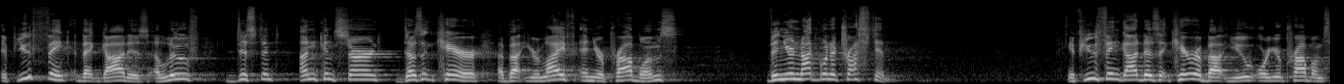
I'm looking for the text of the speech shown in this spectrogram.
if you think that God is aloof, distant, unconcerned, doesn't care about your life and your problems, then you're not going to trust Him. If you think God doesn't care about you or your problems,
